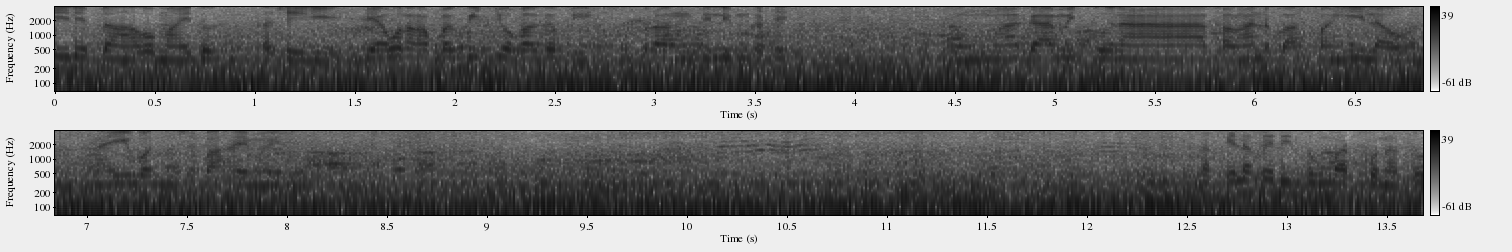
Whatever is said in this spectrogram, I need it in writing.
Nagpasilip lang ako mga idol kasi di ako nakapag-video kagabi. Sobrang dilim kasi. Yung mga gamit ko na pang ano ba, pang ilaw, naiwan dun sa bahay mga idol. Laki-laki din tong barko na to.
